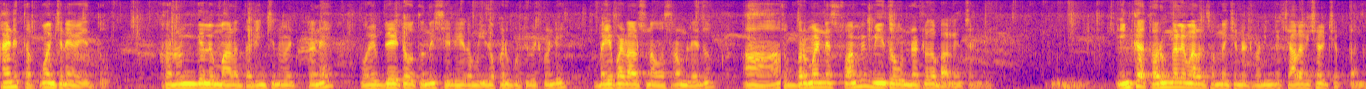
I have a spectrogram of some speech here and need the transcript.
కానీ తప్పు అంచనా వేయద్దు. కరుంగలు మాల ధరించిన వెంటనే వైబ్రేట్ అవుతుంది శరీరం. ఇది ఒకటి గుర్తుపెట్టుకోండి. భయపడాల్సిన అవసరం లేదు. ఆ సుబ్రహ్మణ్య స్వామి మీతో ఉన్నట్లుగా భావించండి. ఇంకా కరుంగలి మాలకు సంబంధించినటువంటి ఇంకా చాలా విషయాలు చెప్తాను.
